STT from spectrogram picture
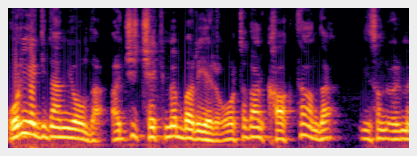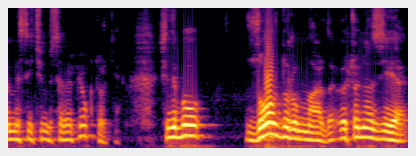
oraya giden yolda acı çekme bariyeri ortadan kalktığı anda insanın ölmemesi için bir sebep yoktur ki. Şimdi bu zor durumlarda ötenaziye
